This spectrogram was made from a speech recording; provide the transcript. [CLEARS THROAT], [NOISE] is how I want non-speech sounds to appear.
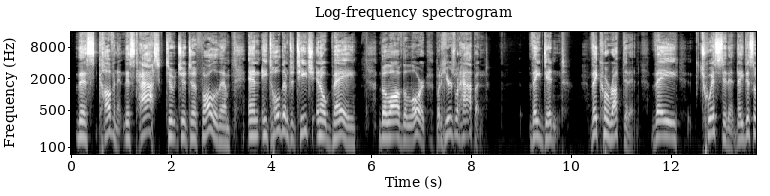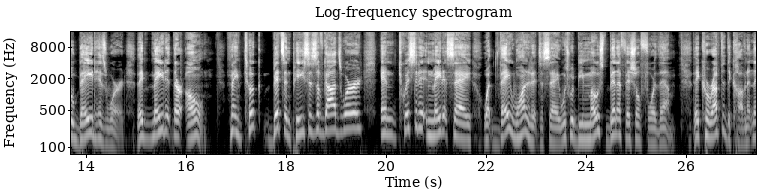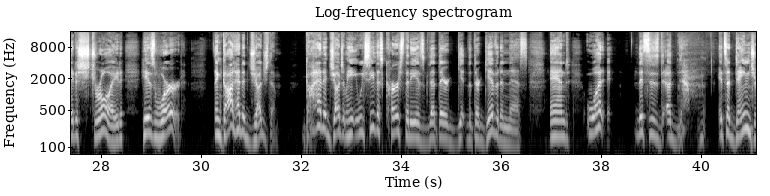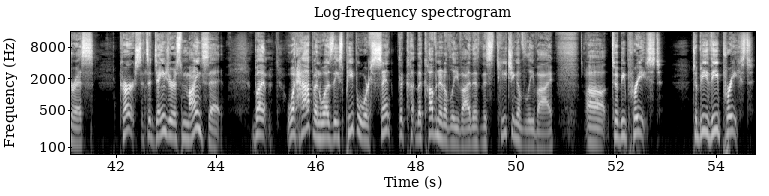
this covenant, this task to, to, to follow them. And he told them to teach and obey the law of the Lord. But here's what happened they didn't. They corrupted it. They twisted it. They disobeyed his word. They made it their own. They took bits and pieces of God's word and twisted it and made it say what they wanted it to say, which would be most beneficial for them. They corrupted the covenant and they destroyed his word. And God had to judge them. God had to judge them. He, we see this curse that he is that they're that they're given in this, and what this is a it's a dangerous curse. It's a dangerous mindset. But what happened was these people were sent the the covenant of Levi, this, this teaching of Levi, uh, to be priest, to be the priest.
